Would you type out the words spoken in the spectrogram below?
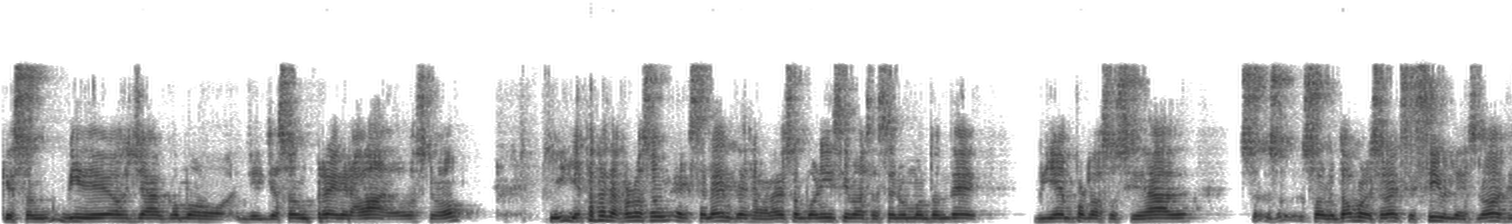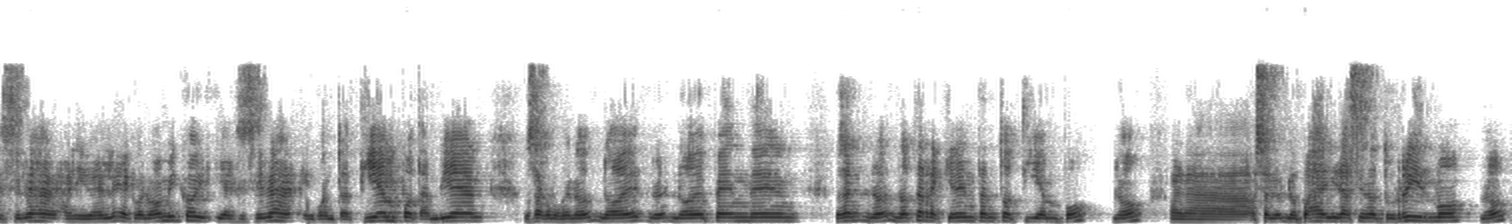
que son videos ya como, ya son pregrabados, ¿no? Y, y estas plataformas son excelentes, la verdad que son buenísimas, hacen un montón de bien por la sociedad sobre todo porque son accesibles, ¿no? Accesibles a, nivel económico y, accesibles en cuanto a tiempo también, o sea, como que no, no, dependen, o sea, no, te requieren tanto tiempo, ¿no? Para, o sea, lo, puedes ir haciendo a tu ritmo, ¿no?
